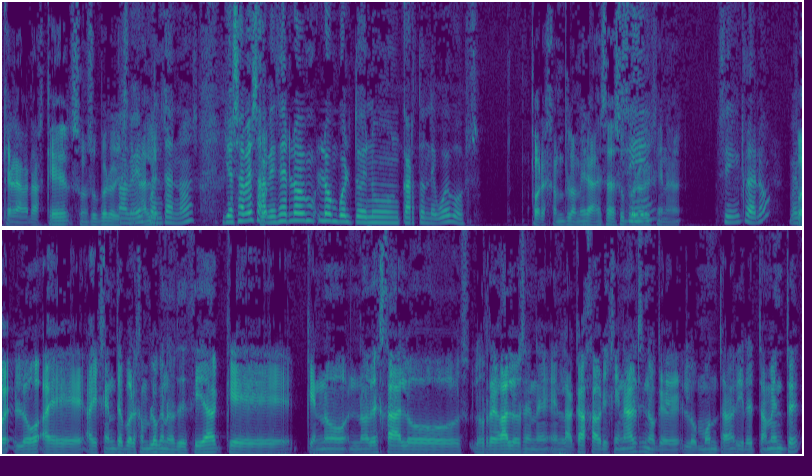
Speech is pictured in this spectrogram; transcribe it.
que la verdad es que son súper A originales. ver, cuéntanos. Yo, ¿sabes? A veces lo, lo he envuelto en un cartón de huevos. Por ejemplo, mira, esa es súper Sí. original. Sí, claro. Pues luego eh, hay gente, por ejemplo, que nos decía que, que no, no deja los, los regalos en, en la caja original, sino que los monta directamente.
